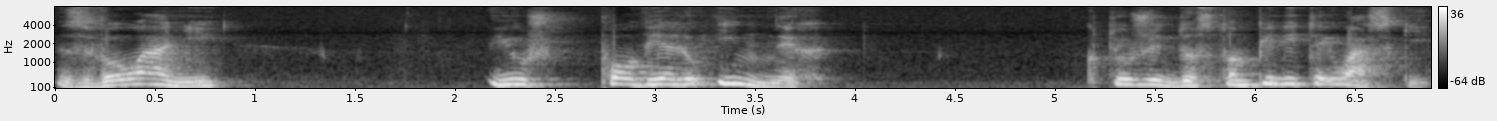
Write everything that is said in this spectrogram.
zwołani już po wielu innych, którzy dostąpili tej łaski,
